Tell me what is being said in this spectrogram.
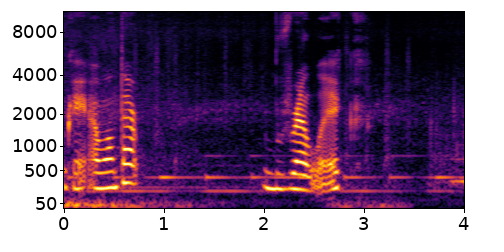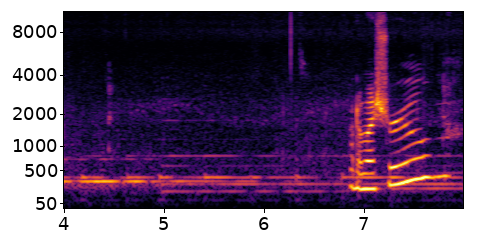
Okay, I want that relic. Got a mushroom.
